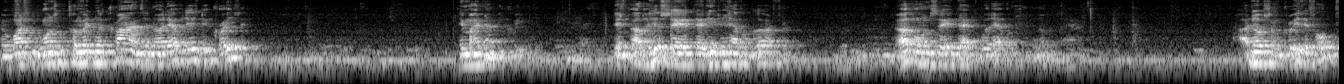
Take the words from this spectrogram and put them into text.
the ones, the ones who committing the crimes and whatever it is, they're crazy. It might not be creepy. This fellow here said that he didn't have a girlfriend. The other one said that whatever. You know. I know some crazy folks.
